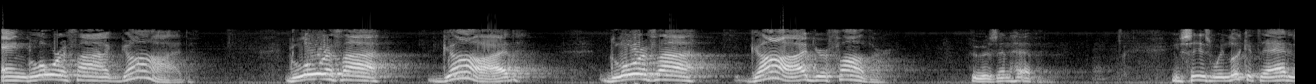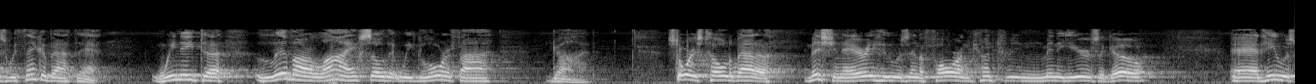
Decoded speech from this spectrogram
and glorify God. Glorify God. Glorify God, your Father, who is in heaven. You see, as we look at that, as we think about that, we need to live our life so that we glorify God. Stories told about a missionary who was in a foreign country many years ago, and he was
